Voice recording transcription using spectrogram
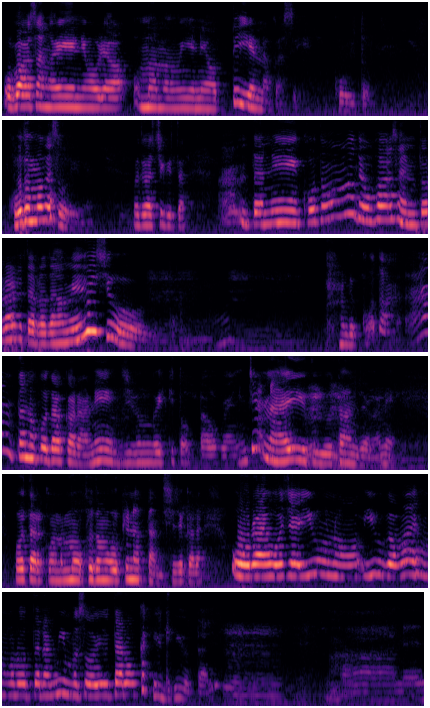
おばあさんが家におりゃママも家におって家の中せこういうと子供がそういうの。ほいで私が言ったらあんたね子供までおばあさんに取られたらダメでしょ。言ったのよで子供あんたの子だからね自分が引き取った方がいいんじゃない？って言うたんじゃがねほったら今度もう子供が大きくなったんですよ。だから「おらほじゃ言うの言うがワイフもろったらみもそう言うたろうか」言うて言うたまあね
